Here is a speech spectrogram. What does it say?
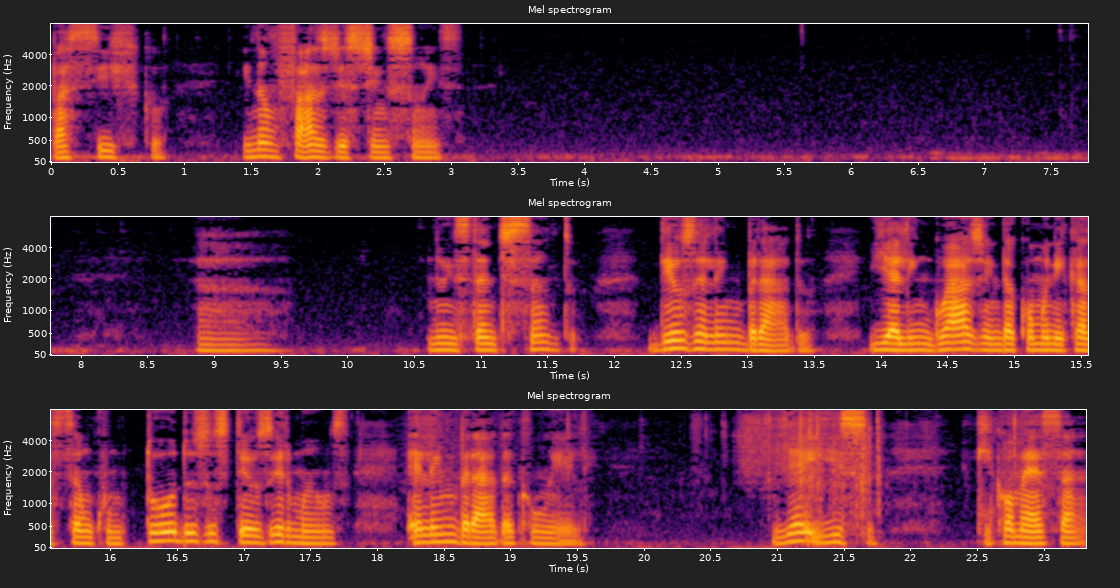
pacífico e não faz distinções. Ah, no instante santo, Deus é lembrado e a linguagem da comunicação com todos os teus irmãos é lembrada com Ele. E é isso que começa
